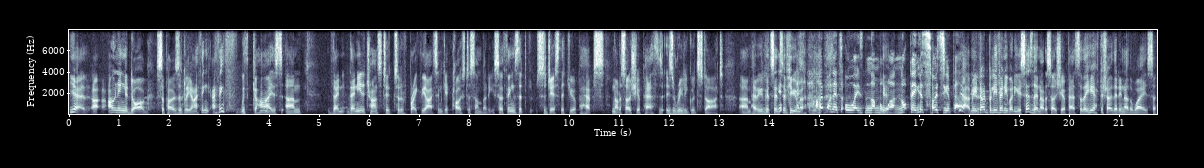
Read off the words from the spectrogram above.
Yeah, uh, owning a dog supposedly, and I think I think with guys. Um, they, they need a chance to sort of break the ice and get close to somebody. So things that suggest that you're perhaps not a sociopath is, is a really good start. Um, having a good sense of humour. I find that's always number yeah. one, not being a sociopath. Yeah, I mean, yeah. don't believe anybody who says they're not a sociopath. So they, you have to show that in other ways. So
